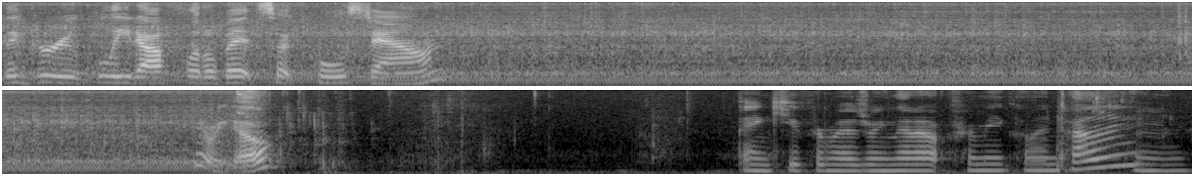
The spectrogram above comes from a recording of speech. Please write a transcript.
the group bleed off a little bit so it cools down. There we go. Thank you for measuring that out for me, Clementine.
